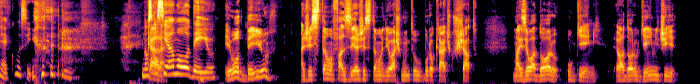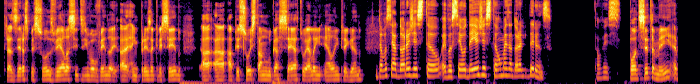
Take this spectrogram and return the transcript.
É, como assim? Não Cara, sei se amo ou odeio. Eu odeio a gestão, a fazer a gestão ali, eu acho muito burocrático, chato. Mas eu adoro o game. Eu adoro o game de trazer as pessoas, ver elas se desenvolvendo, a, a empresa crescendo, a, a, a pessoa está no lugar certo, ela, ela entregando. Então você adora gestão, é, você odeia gestão, mas adora liderança. Talvez. Pode ser também, é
